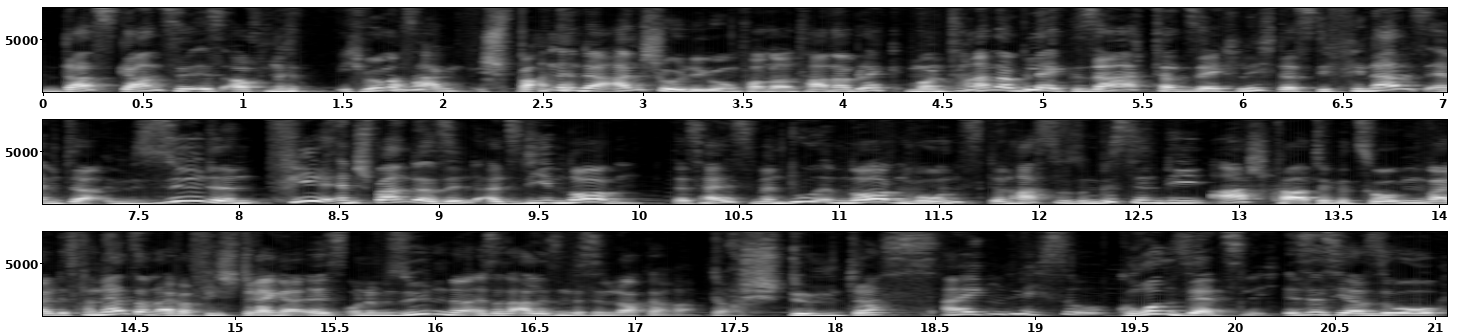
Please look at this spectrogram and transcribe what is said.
Das Ganze ist auch eine, ich würde mal sagen, spannende Anschuldigung von Montana Black. Montana Black sagt tatsächlich, dass die Finanzämter im Süden viel entspannter sind als die im Norden. Das heißt, wenn du im Norden wohnst, dann hast du so ein bisschen die Arschkarte gezogen, weil das Finanzamt einfach viel strenger ist und im Süden, da ist das alles ein bisschen lockerer. Doch stimmt das eigentlich so? Grundsätzlich ist es ja so,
